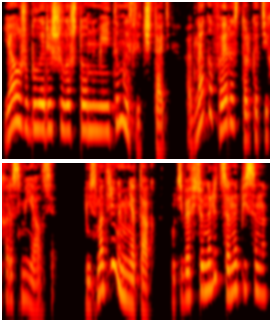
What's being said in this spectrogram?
Я уже было решила, что он умеет и мысли читать, однако Фейрес только тихо рассмеялся. «Не смотри на меня так, у тебя все на лице написано».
